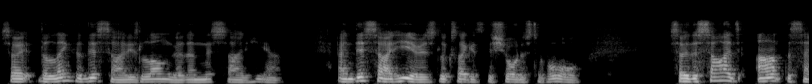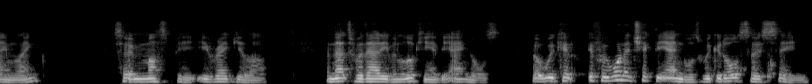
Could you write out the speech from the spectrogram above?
So the length of this side is longer than this side here. And this side here is, looks like it's the shortest of all. So the sides aren't the same length, so it must be irregular. And that's without even looking at the angles. But we can, if we want to check the angles, we could also see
